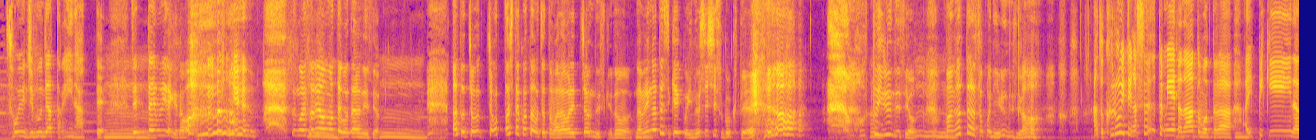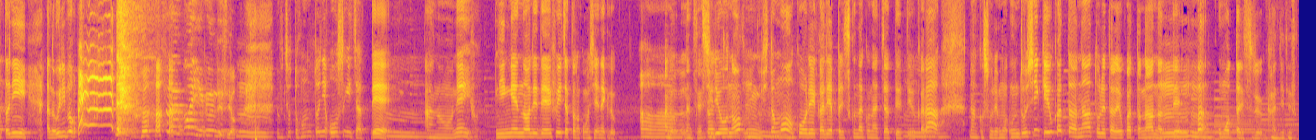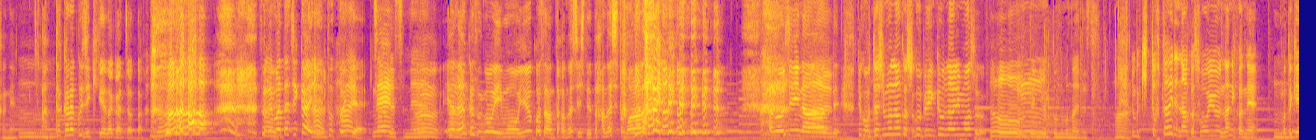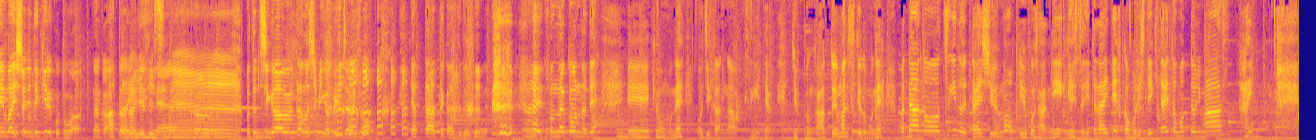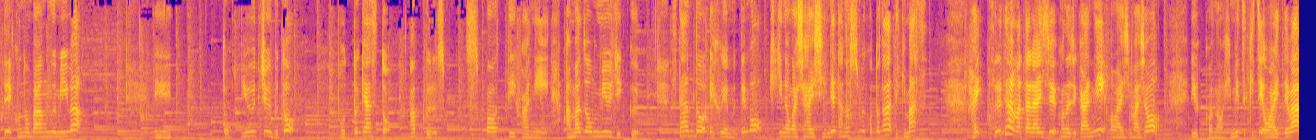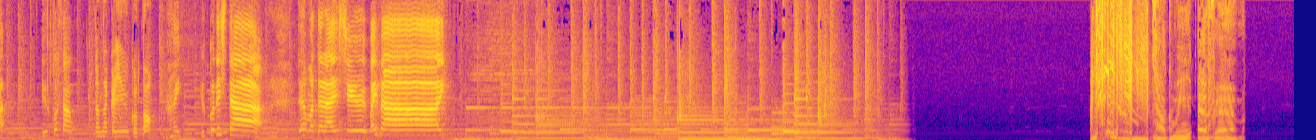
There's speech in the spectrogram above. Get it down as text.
そういう自分であったらいいなって、うん。絶対無理だけど。すごいそれは思ったことあるんですよ。うん。あとちょちょっとしたことをちょっと笑われちゃうんですけど、なめがたし結構イノシシすごくて。本当いるんですよ、うん曲がったらそこにいるんですよ。あ。あと黒い手がスーッと見えたなと思ったら、あ一匹の後にあの売り場がバーって。すごいいるんですよ、でもちょっと本当に多すぎちゃって、うん。あのね人間のあれで増えちゃったのかもしれないけどああのなんですか狩猟の、うん人もうん。高齢化でやっぱり少なくなっちゃってっていうから、うん。なんかそれも運動神経良かったな取れたらよかったななんてうん。は思ったりする感じですかね。うん。あ宝くじ聞けなかっちゃった。それまた次回に取っといて、はい。はいそうですね。うん、いや、はい。なんかすごいもう優子さんと話してると話止まらない。楽しいなーって、はい。てか私もなんかすごい勉強になります。あの全然とんでもないです。はい。でもきっと二人でなんかそういう何かね、うんまた現場一緒にできることがなんかあったらいいですね。ねうんまた違う楽しみが増えちゃいそう。やったーって感じですよね。はい、そんなこんなで、うんえー今日もねお時間が過ぎて10分間あっという間ですけどもねまたあの次の来週もゆうこさんにゲストにいただいて深掘りしていきたいと思っております。はい。でこの番組はえーっと YouTube と Podcast、Apple、Spotify、Amazon Music、スタンド FM でも聞き逃し配信で楽しむことができます。はい、それではまた来週この時間にお会いしましょう。ゆっこの秘密基地お相手はゆっこさん、田中優子と、ははい、ゆっこでした。いではまた来週、バイバーイ。Alchemy FM.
